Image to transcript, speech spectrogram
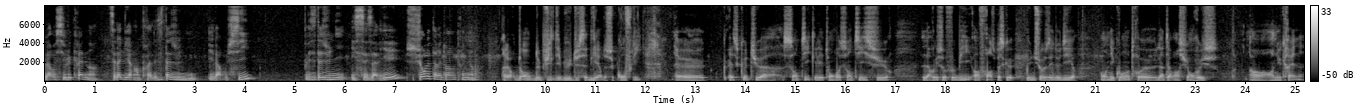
la Russie et l'Ukraine, c'est la guerre entre les États-Unis et la Russie, les États-Unis et ses alliés sur le territoire ukrainien. Alors donc, depuis le début de cette guerre, de ce conflit, euh, est-ce que tu as senti, quel est ton ressenti sur la russophobie en France Parce que une chose est de dire on est contre euh, l'intervention russe en, Ukraine.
